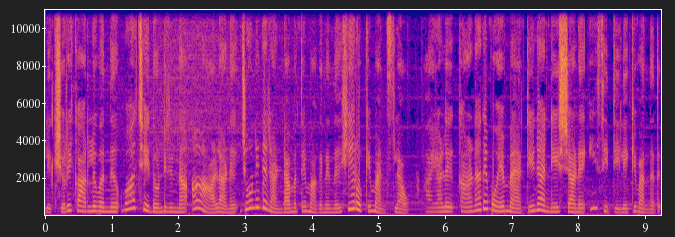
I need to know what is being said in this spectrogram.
ലക്ഷറി കാറിൽ വന്ന് വാച്ച് ചെയ്തുകൊണ്ടിരുന്ന ആ ആളാണ് ജോണിന്റെ രണ്ടാമത്തെ മകനെന്ന് ഹീറോയ്ക്ക് മനസ്സിലാവും. അയാൾ കാണാതെ പോയ മാത്യുവിനെ അന്വേഷിച്ചാണ് ഈ സിറ്റിയിലേക്ക് വന്നത്.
